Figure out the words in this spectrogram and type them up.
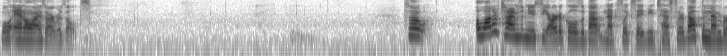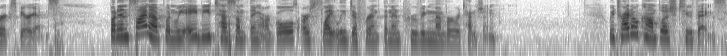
we'll analyze our results. So a lot of times when you see articles about Netflix A-B tests, they're about the member experience. But in sign-up, when we A-B test something, our goals are slightly different than improving member retention we try to accomplish two things.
